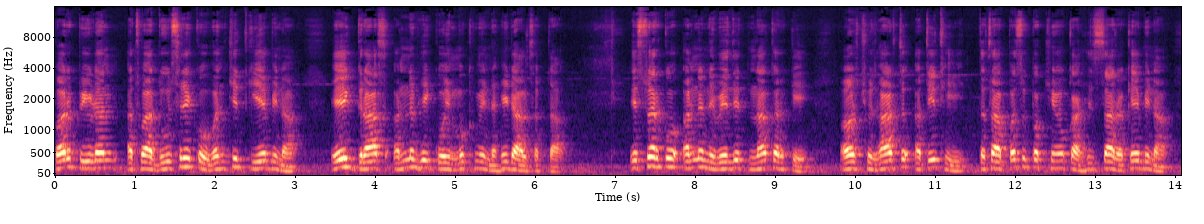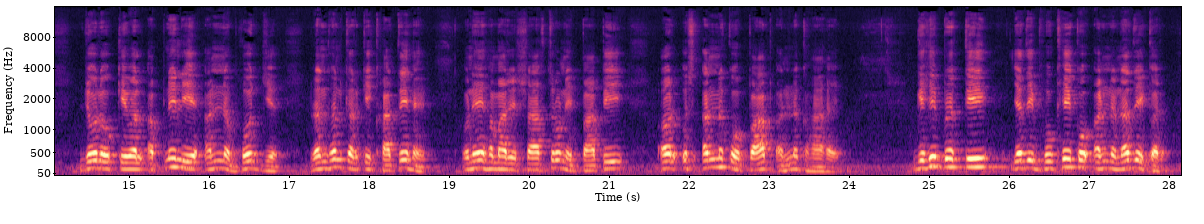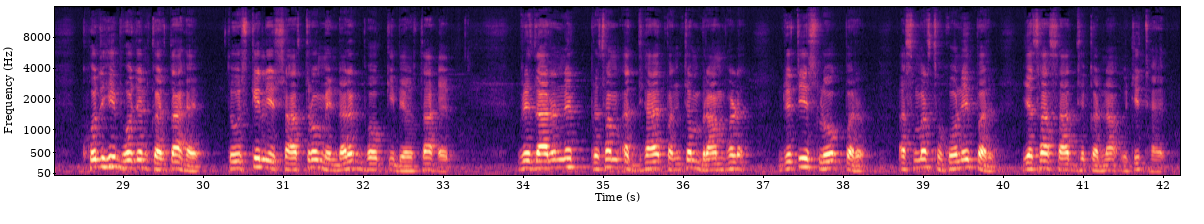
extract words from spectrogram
पर पीड़न अथवा दूसरे को वंचित किए बिना एक ग्रास अन्न भी कोई मुख में नहीं डाल सकता। ईश्वर को अन्न निवेदित न करके और क्षुधार्थ अतिथि तथा पशु पक्षियों का हिस्सा रखे बिना जो लोग केवल अपने लिए अन्न, भोज्य, रंधन करके खाते हैं, उन्हें हमारे शास्त्रों ने पापी और उस अन्न को पाप अन्न कहा है। गिही व्यक्ति यदि भूखे को अन्न न देकर खुद ही भोजन करता है तो उसके लिए शास्त्रों में नरक भोग की व्यवस्था है। वृदारण्य प्रथम अध्याय पंचम ब्राह्मण द्वितीय श्लोक पर असमर्थ होने पर यथा साध्य करना उचित है।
